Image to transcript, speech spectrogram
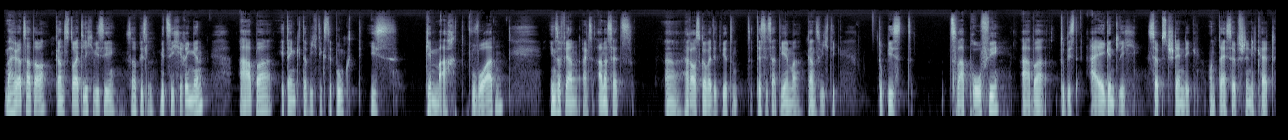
Man hört es auch da ganz deutlich, wie sie so ein bisschen mit sich ringen. Aber ich denke, der wichtigste Punkt ist gemacht worden. Insofern, als einerseits äh, herausgearbeitet wird, und das ist auch dir immer ganz wichtig, du bist zwar Profi, aber du bist eigentlich selbstständig und deine Selbstständigkeit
